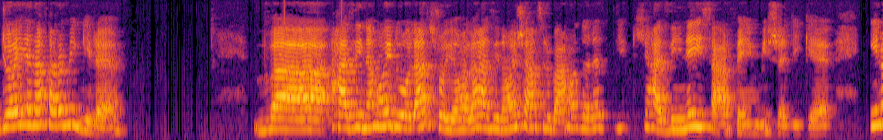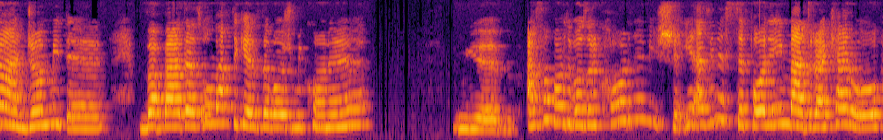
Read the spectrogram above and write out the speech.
جای یه نفر رو می‌گیره. و هزینه های دولت رو یا حالا هزینه های شخصی رو به حال داره یک هزینه ای صرف این میشه دیگه. اینو انجام میده و بعد از اون وقتی که ازدواج می‌کنه اصلا وارد بازار کار نمیشه. این از این استفاده این مدرکه رو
